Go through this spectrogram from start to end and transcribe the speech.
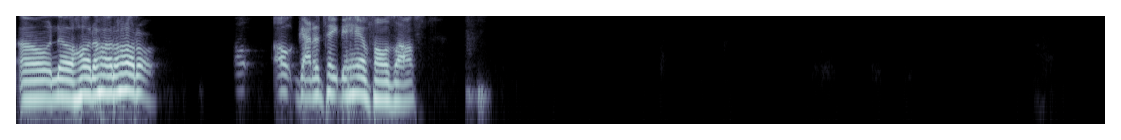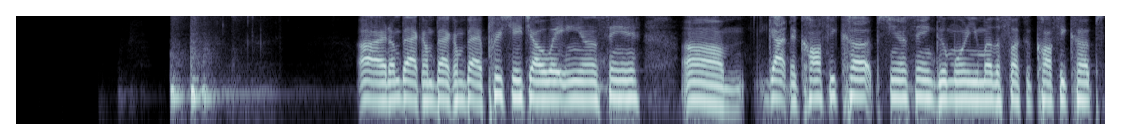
I don't know. Hold on, hold on, hold on. Oh, oh gotta take the headphones off. All right, I'm back. I'm back. I'm back. Appreciate y'all waiting. You know what I'm saying? Um, got the coffee cups, you know what I'm saying? Good morning, you motherfucker coffee cups.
